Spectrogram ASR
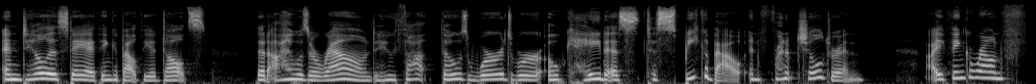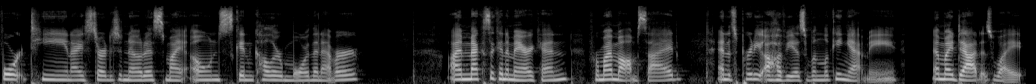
Until this day I think about the adults that I was around who thought those words were okay to to speak about in front of children. I think around 14 I started to notice my own skin color more than ever. I'm Mexican American from my mom's side, and it's pretty obvious when looking at me, and my dad is white.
